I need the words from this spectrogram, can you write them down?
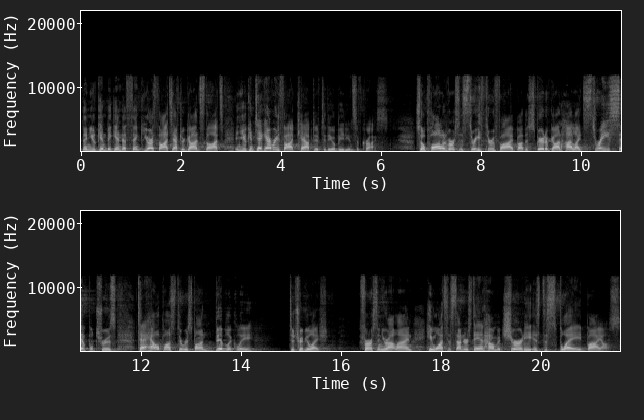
then you can begin to think your thoughts after God's thoughts, and you can take every thought captive to the obedience of Christ. So, Paul in verses 3 through 5, by the Spirit of God, highlights three simple truths to help us to respond biblically to tribulation. First, in your outline, he wants us to understand how maturity is displayed by us.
